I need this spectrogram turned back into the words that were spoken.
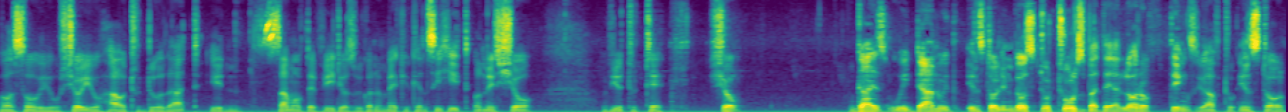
Also we will show you how to do that in some of the videos we're going to make. You can see it on this show view to take. Show guys we're done with installing those two tools but there are a lot of things you have to install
